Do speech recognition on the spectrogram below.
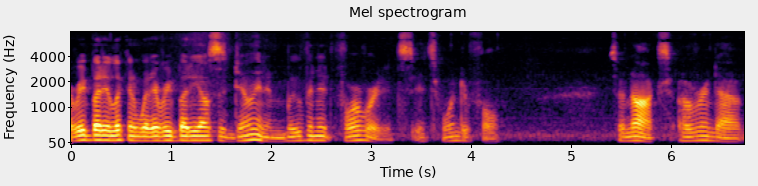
everybody looking at what everybody else is doing and moving it forward. It's it's wonderful. So Knox, over and out.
